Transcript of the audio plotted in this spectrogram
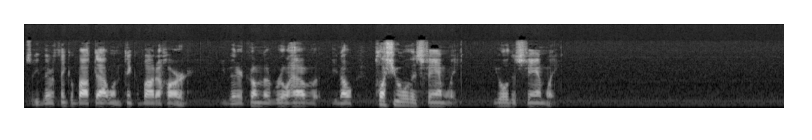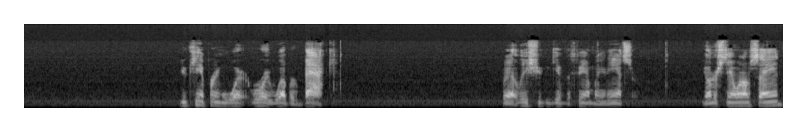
So you better think about that one. Think about it hard. You better come to real have, you know. Plus, you owe this family. You owe this family. You can't bring Roy Weber back, but at least you can give the family an answer. You understand what I'm saying?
